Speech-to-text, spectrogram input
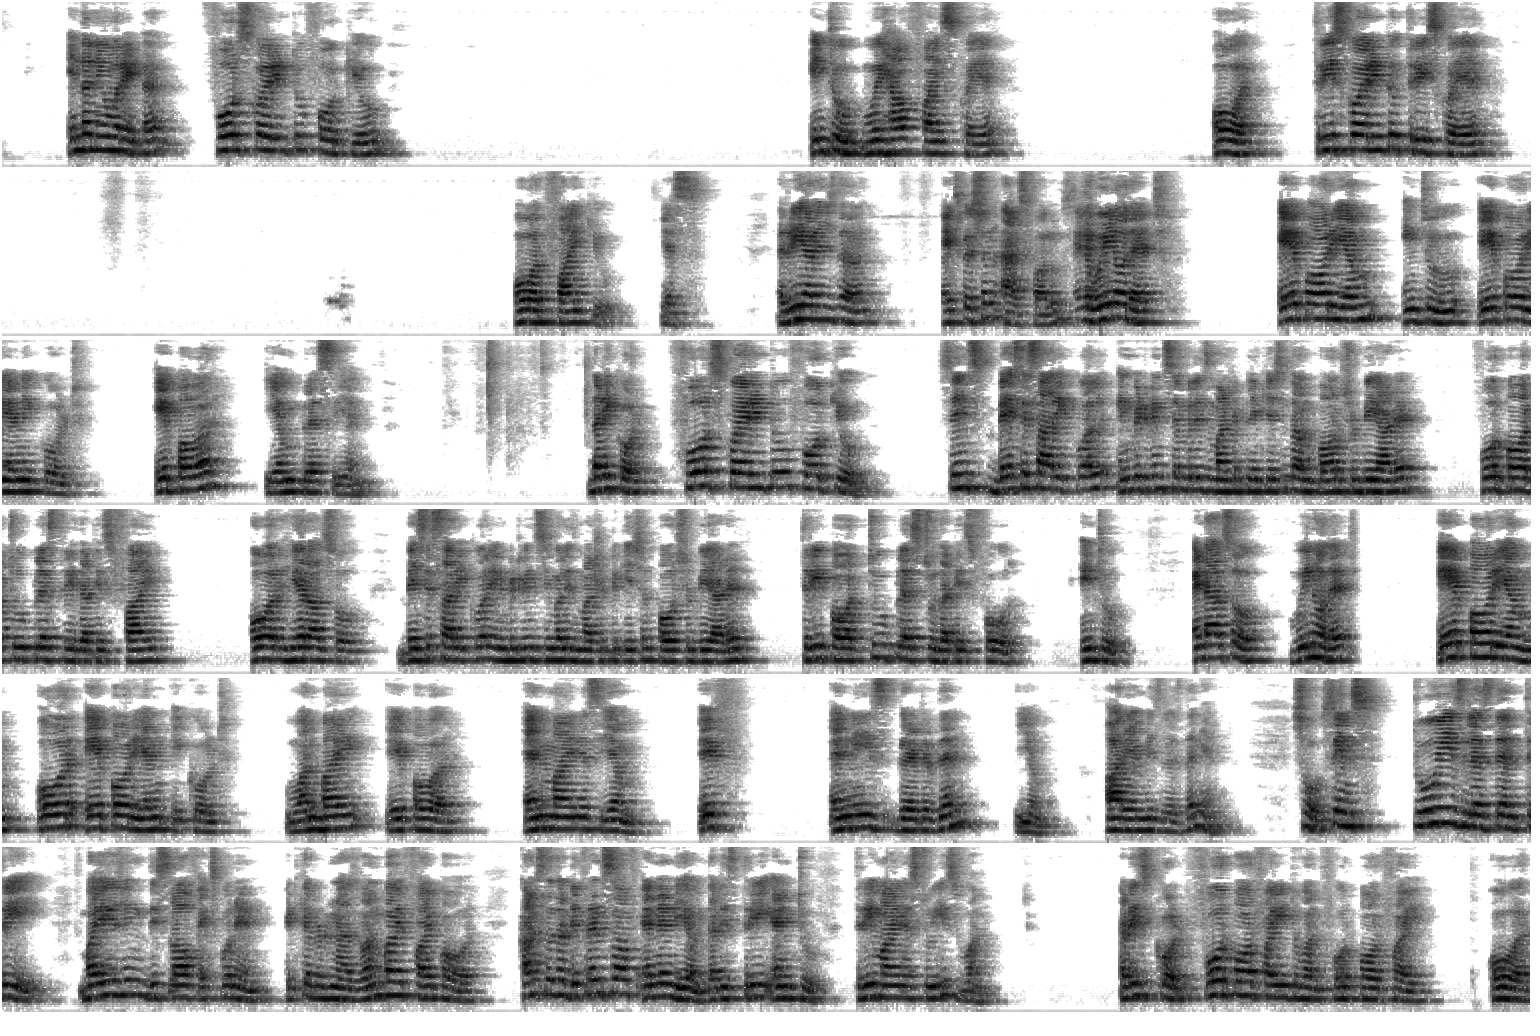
In the numerator 4 square into 4 cube into we have 5 square over 3 square into 3 square over 5 cube. Yes. Rearrange the expression as follows. And we know that a power m into a power n equal to a power m plus n. That equal 4 square into 4 cube. Since bases are equal, in between symbol is multiplication, the one power should be added. 4 power 2 plus 3 that is 5. Over here also, bases are equal, in between symbol is multiplication, power should be added. 3 power 2 plus 2 that is 4 into. And also, we know that a power m over a power n equals 1 by a power n minus m if n is greater than m or m is less than n. So since 2 is less than 3 by using this law of exponent it can be written as 1 by 5 power consider the difference of n and m that is 3 and 2 3 minus 2 is 1 that is called 4 power 5 into 1 4 power 5 over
